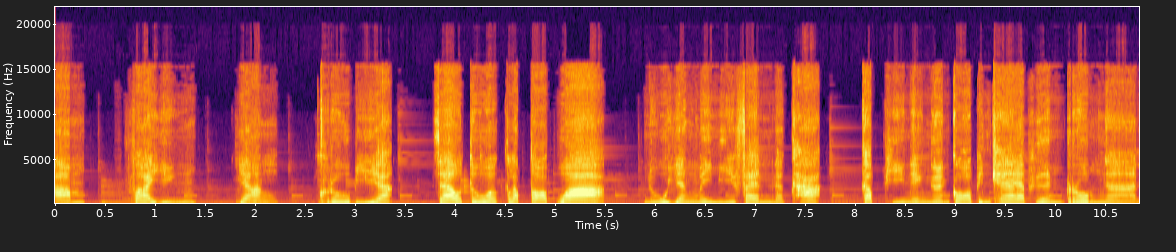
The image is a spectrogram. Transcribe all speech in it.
าม ฝ่ายหญิง อย่าง ครูเบีย เจ้าตัวกลับตอบว่า หนูยังไม่มีแฟนนะคะ กับพี่ในเงินกอเป็นแค่เพื่อนร่วมงาน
